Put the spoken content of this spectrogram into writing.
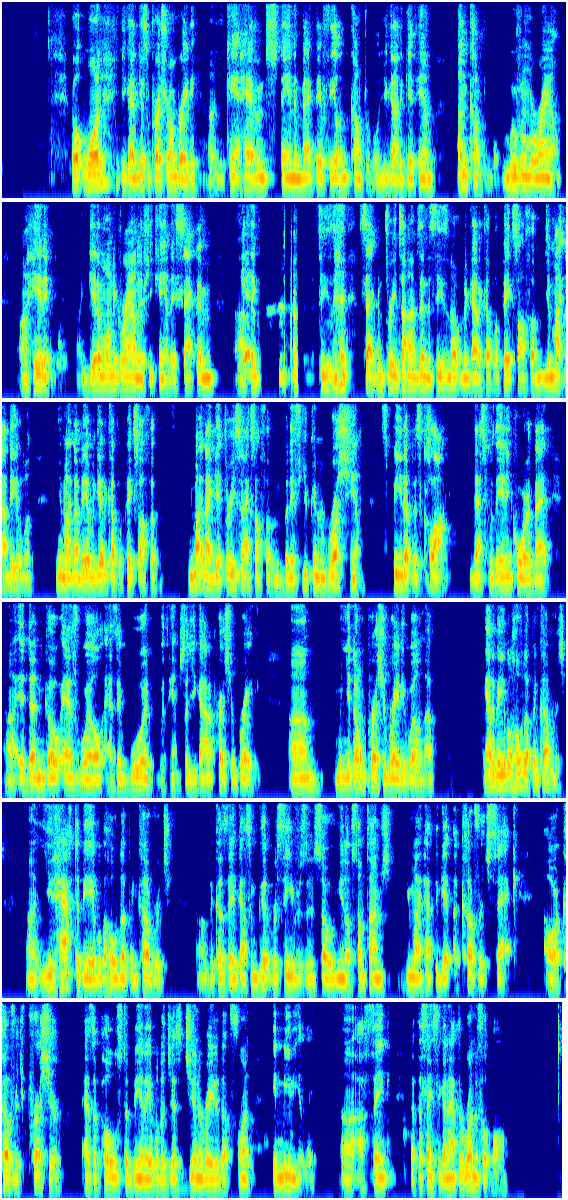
Well, one, you got to get some pressure on Brady. Uh, you can't have him standing back there feeling comfortable. You got to get him uncomfortable, move him around, uh, hit him, uh, get him on the ground if you can. They sacked him, I think, season, sacked him three times in the season opener, got a couple of picks off of him. You might not be able to, you might not be able to get a couple of picks off of him. You might not get three sacks off of him, but if you can rush him, speed up his clock, that's with any quarterback. Uh, it doesn't go as well as it would with him. So you got to pressure Brady. Um, when you don't pressure Brady well enough, you got to be able to hold up in coverage. Uh, you have to be able to hold up in coverage uh, because they've got some good receivers. And so, you know, sometimes you might have to get a coverage sack or coverage pressure as opposed to being able to just generate it up front immediately. Uh, I think that the Saints are going to have to run the football.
